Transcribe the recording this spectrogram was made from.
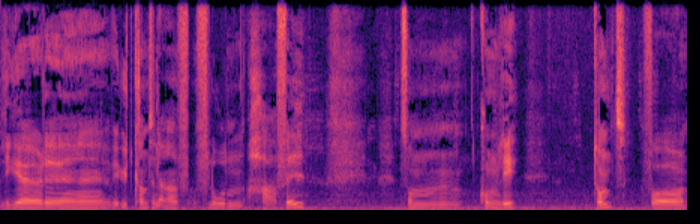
Ligger eh, ved utkanten av floden Hafei som kongelig tomt for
